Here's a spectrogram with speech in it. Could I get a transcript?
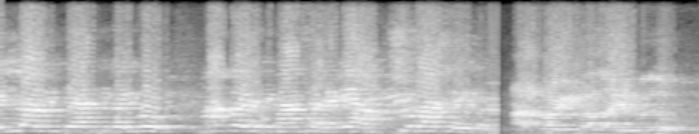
ಎಲ್ಲ ವಿದ್ಯಾರ್ಥಿಗಳಿಗೂ ಮಕ್ಕಳ ದಿನಾಚರಣೆಯ ಶುಭಾಶಯಗಳು. ಆತ್ಮವಿಶ್ವಾಸ ಎಂಬುದು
